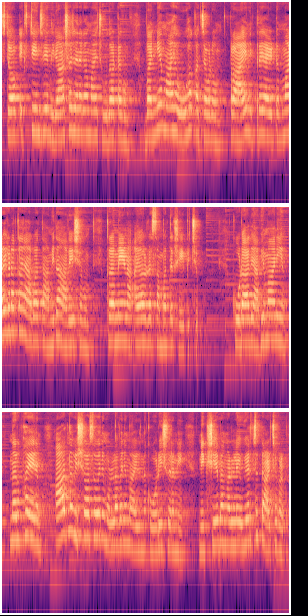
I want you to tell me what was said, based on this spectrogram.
സ്റ്റോക്ക് എക്സ്ചേഞ്ചിലെ നിരാശാജനകമായ ചൂതാട്ടവും വന്യമായ ഊഹക്കച്ചവടവും പ്രായം ഇത്രയായിട്ടും മറികടക്കാനാവാത്ത അമിത ആവേശവും ക്രമേണ അയാളുടെ സമ്പത്ത് ക്ഷയിപ്പിച്ചു. കൂടാതെ അഭിമാനിയും നിർഭയനും ആത്മവിശ്വാസവനുമുള്ളവനുമായിരുന്ന കോടീശ്വരനെ നിക്ഷേപങ്ങളിലെ ഉയർച്ച താഴ്ചകൾ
